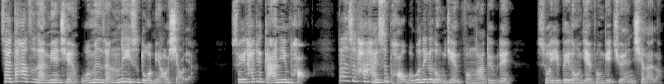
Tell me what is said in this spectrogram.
在大自然面前，我们人类是多渺小呀！所以他就赶紧跑，但是他还是跑不过那个龙卷风啊，对不对？所以被龙卷风给卷起来了，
